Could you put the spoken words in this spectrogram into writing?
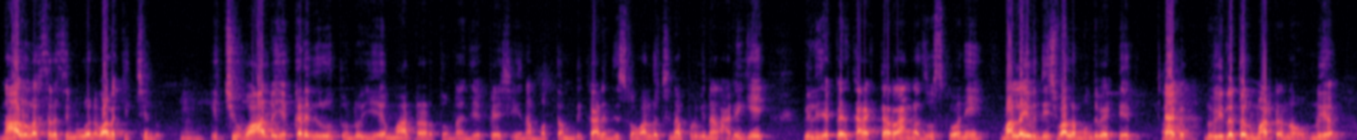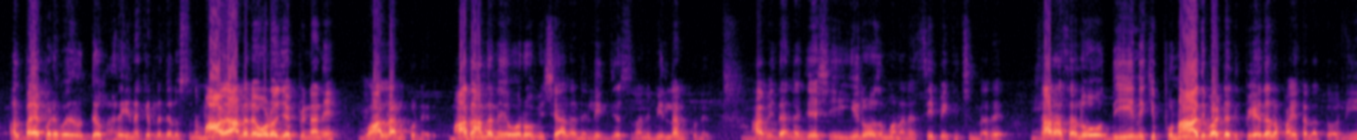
నాలుగు లక్షల సిమ్ కొని వాళ్ళకి ఇచ్చిండు. ఇచ్చి వాళ్ళు ఎక్కడ తిరుగుతుండ్రు ఏం మాట్లాడుతుండ్రు అని చెప్పేసి ఈయన మొత్తం రికార్డింగ్ తీసుకొని వాళ్ళు వచ్చినప్పుడు వీళ్ళని అడిగి వీళ్ళు చెప్పేది కరెక్టా రాంగా చూసుకొని మళ్ళీ ఇవి తీసి వాళ్ళ ముందు పెట్టేది. నువ్వు వీళ్ళతో మాట్లాడినావు నువ్వు వాళ్ళు భయపడిపోయే ఉద్యోగం అరే ఈయనకెట్లా తెలుస్తుంది? మా దాంట్లోనే ఎవడో చెప్పిండని వాళ్ళు అనుకునేది. మా దాంట్లోనే ఎవరో విషయాలని లీక్ చేస్తుందని వీళ్ళు అనుకునేది. ఆ విధంగా చేసి ఈ రోజు మన సిపికి ఇచ్చింది అదే. సార్ అసలు దీనికి పునాది పడ్డది పేదల పైసలతోని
